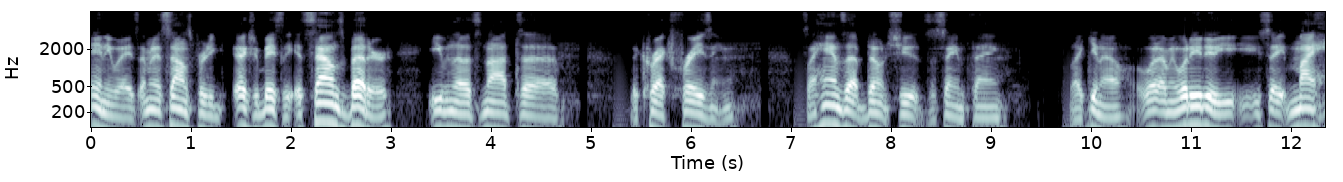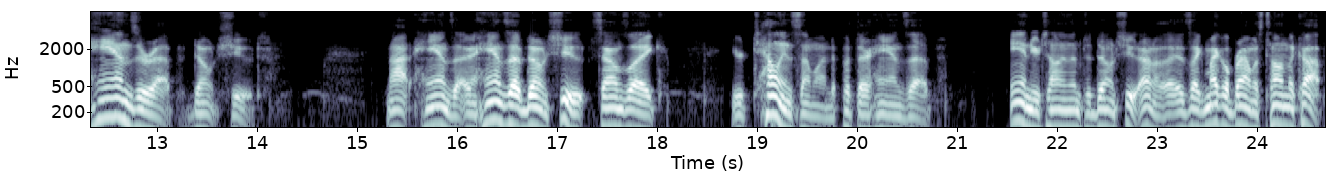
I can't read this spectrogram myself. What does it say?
Anyways, I mean, it sounds pretty. Actually, basically, it sounds better, even though it's not uh, the correct phrasing. So hands up, don't shoot. It's the same thing. Like you know, what I mean, what do you do? You, you say my hands are up, don't shoot. Not hands up. I mean, hands up, don't shoot. Sounds like you're telling someone to put their hands up, and you're telling them to don't shoot. I don't know. It's like Michael Brown was telling the cop,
